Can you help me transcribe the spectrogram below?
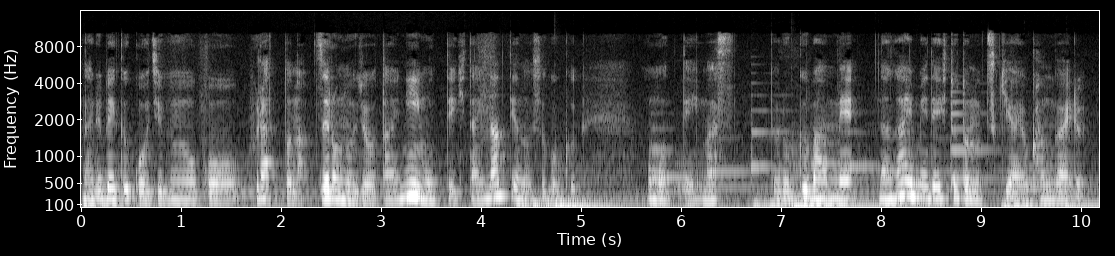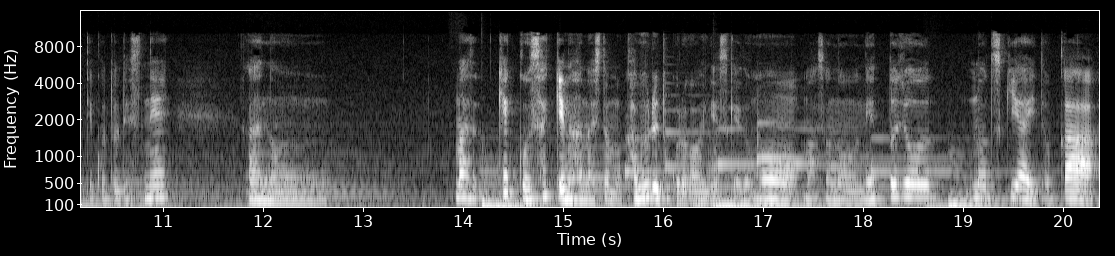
なるべくこう自分をこうフラットなゼロの状態に持っていきたいなっていうのをすごく思っています。と6番目長い目で人との付き合いを考えるってことですね。あのまあ、結構さっきの話ともかぶるところが多いんですけども、まあ、そのネット上の付き合いとか、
